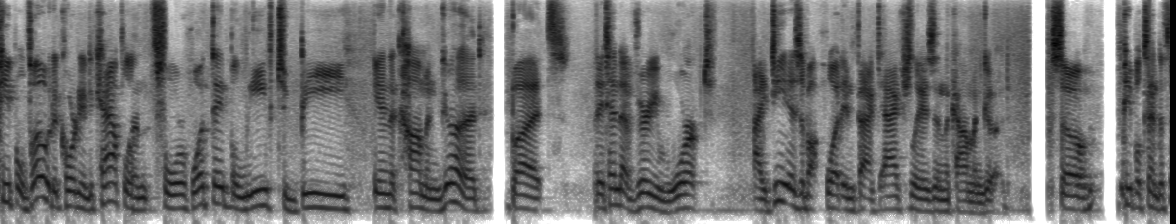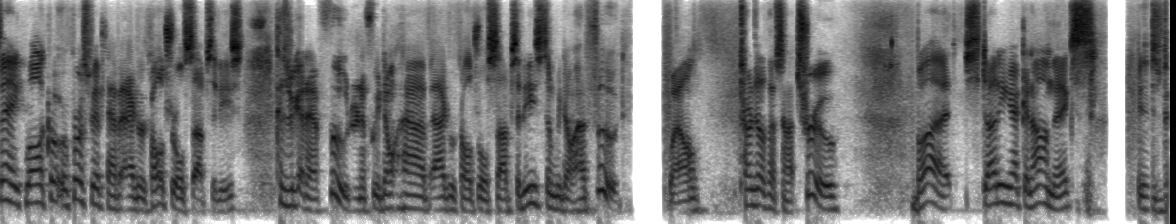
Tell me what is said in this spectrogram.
People vote, according to Caplan, for what they believe to be in the common good, but they tend to have very warped ideas about what, in fact, actually is in the common good. So people tend to think, well, of course, we have to have agricultural subsidies because we got to have food. And if we don't have agricultural subsidies, then we don't have food. Well, turns out that's not true. But studying economics is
